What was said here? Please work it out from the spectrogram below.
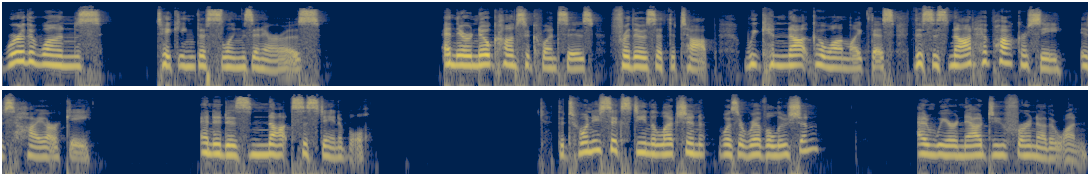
We're the ones taking the slings and arrows. And there are no consequences for those at the top. We cannot go on like this. This is not hypocrisy it's hierarchy, and it is not sustainable. The 2016 election was a revolution, and we are now due for another one.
